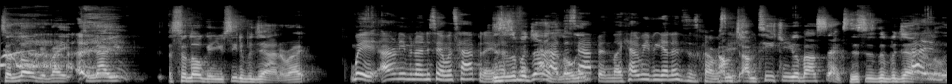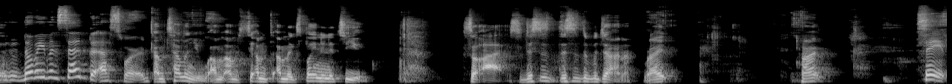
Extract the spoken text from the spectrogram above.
So Logan, right? So now you. So Logan, you see the vagina, right? Wait, I don't even understand what's happening. This is a vagina, How did this happen? Like, how do we even get into this I'm, conversation? I'm teaching you about sex. This is the vagina, I- Logan. nobody even said the S word. I'm telling you. I'm, I'm, I'm, I'm explaining it to you. So, all right. So this is this is the vagina, right? All right. Babe,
